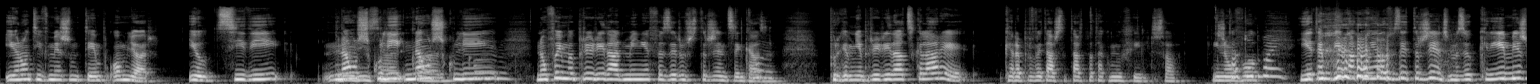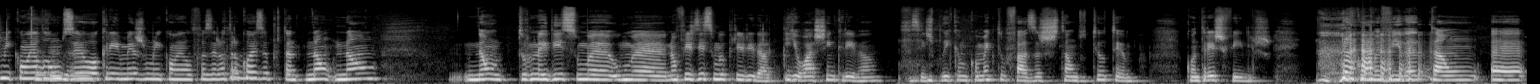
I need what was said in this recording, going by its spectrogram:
eu não tive mesmo tempo, ou melhor, eu decidi. Não escolhi, não claro, escolhi, claro. não foi uma prioridade minha fazer os detergentes em casa. Porque a minha prioridade, se calhar, é quero aproveitar esta tarde para estar com o meu filho só. E Está não vou, tudo bem. e até podia estar com ele a fazer detergentes, mas eu queria mesmo ir com ele a um museu ou queria mesmo ir com ele fazer outra coisa. Portanto, não, não, não tornei disso uma, uma. Não fiz disso uma prioridade. E eu acho incrível. Assim, explica-me como é que tu fazes a gestão do teu tempo com três filhos e com uma vida tão. ah,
